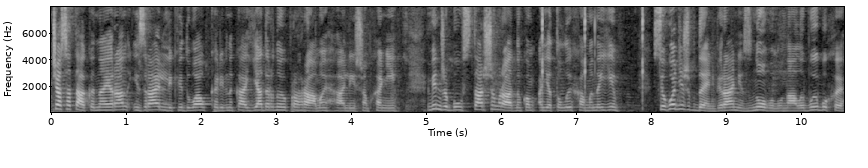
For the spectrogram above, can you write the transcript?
Під час атаки на Іран Ізраїль ліквідував керівника ядерної програми Алі Шамхані. Він же був старшим радником Аятоли Хаменеї. Сьогодні ж в день в Ірані знову лунали вибухи.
